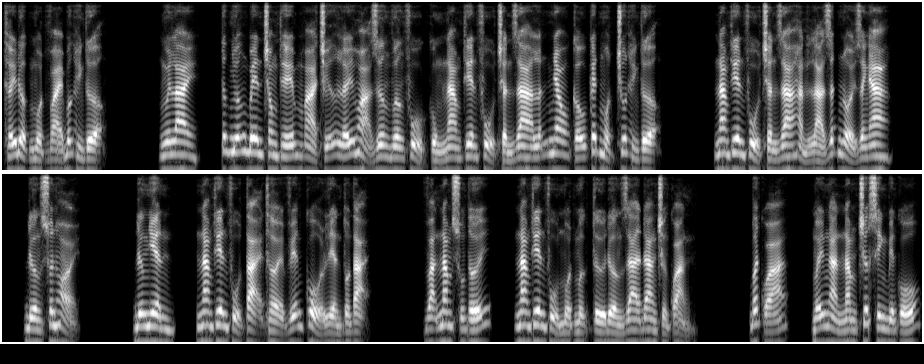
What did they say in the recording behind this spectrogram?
thấy được một vài bức hình tượng. Nguyên lai、like, tức nhưỡng bên trong thế mà chữ lấy hỏa dương vương phủ cùng nam thiên phủ trần gia lẫn nhau cấu kết một chút hình tượng. Nam thiên phủ trần gia hẳn là rất nổi danh a. Đường xuân hỏi. Đương nhiên nam thiên phủ tại thời viễn cổ liền tồn tại. Vạn năm xuống tới nam thiên phủ một mực từ đường ra đang trưởng quản. Bất quá mấy ngàn năm trước sinh biến cố.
